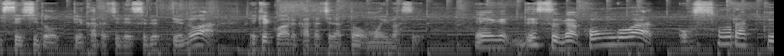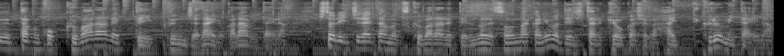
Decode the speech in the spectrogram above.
一斉指導っていう形でするっていうのは、結構ある形だと思います。えー、ですが今後はおそらく多分こう配られていくんじゃないのかなみたいな1人1台端末配られてるのでその中にもデジタル教科書が入ってくるみたいな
